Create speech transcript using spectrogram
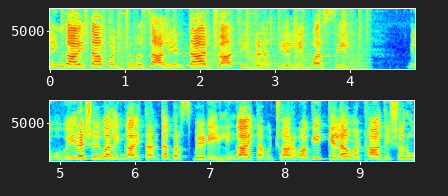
ಲಿಂಗಾಯತ ಪಂಚಮಸಾಲಿ ಅಂತ ಜಾತಿ ಗಣತಿಯಲ್ಲಿ ಬರ್ಸಿ. ನೀವು ವೀರಶೈವ ಲಿಂಗಾಯತ ಅಂತ ಬರ್ಸ್ಬೇಡಿ. ಲಿಂಗಾಯತ ವಿಚಾರವಾಗಿ ಕೆಲ ಮಠಾಧೀಶರು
